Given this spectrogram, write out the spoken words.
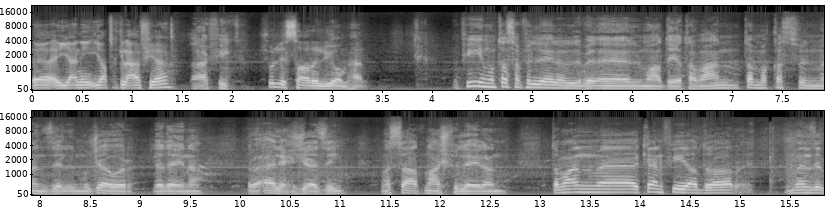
يعني يعطيك العافية. يعافيك شو اللي صار اليوم هان في منتصف الليلة الماضية طبعا تم قصف المنزل المجاور لدينا تبع آل حجازي من الساعة 12 في الليل طبعا كان في أضرار. المنزل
